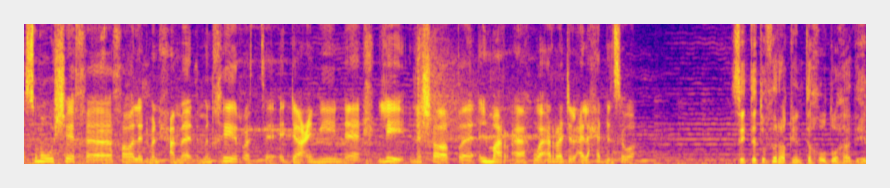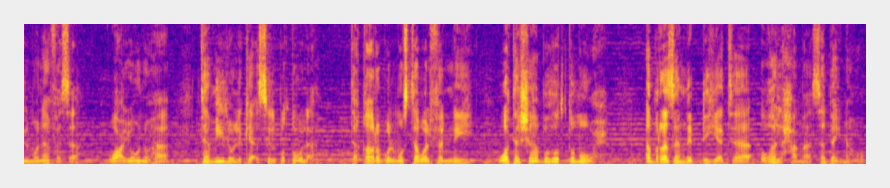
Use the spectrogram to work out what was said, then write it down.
سمو الشيخ خالد بن حمد من خيرة الداعمين لنشاط المرأة والرجل على حد سواء. ستة فرق تخوض هذه المنافسة وعيونها تميل لكأس البطولة تقارب المستوى الفني وتشابه الطموح أبرز الندية والحماس بينهم.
